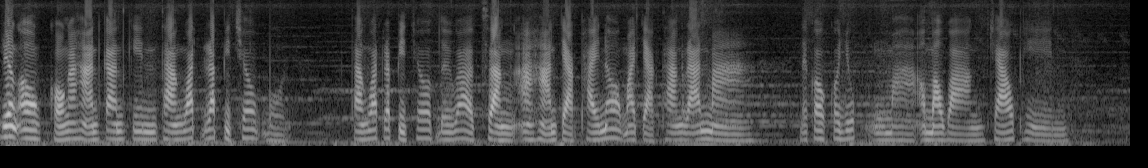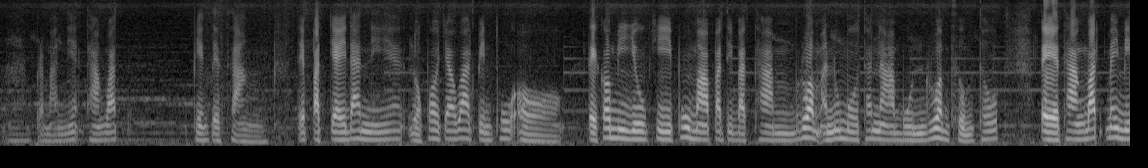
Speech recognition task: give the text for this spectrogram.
เรื่องเอาของอาหารการกินทางวัดรับผิดชอบหมดทางวัดรับผิดชอบโดยว่าสั่งอาหารจากภายนอกมาจากทางร้านมา แล้วก็ก็ยกมาเอามาวางเช้าเพนประมาณนี้ทางวัดเพียงแต่สั่ง แต่ปัจจัยด้านนี้หลวงพ่อเจ้าวาดเป็นผู้ออก แต่ก็มีโยคีผู้มาปฏิบัติธรรม ร่วมอนุโมทนาบุญร่วมสมทบ แต่ทางวัดไม่มี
